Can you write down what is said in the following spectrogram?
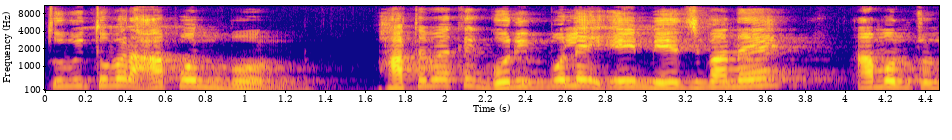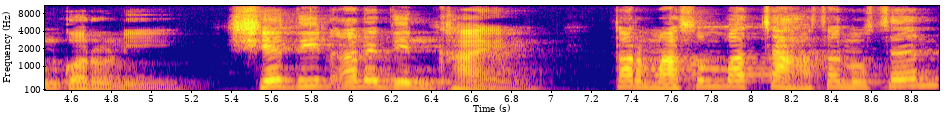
তুমি তোমার আপন বোন। ফাতেমাকে গরিব বলে এই মেজবানে আমন্ত্রণ করনি। সে দিন আনে দিন খায়। তার মাসুম বাচ্চা হাসান হোসেন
